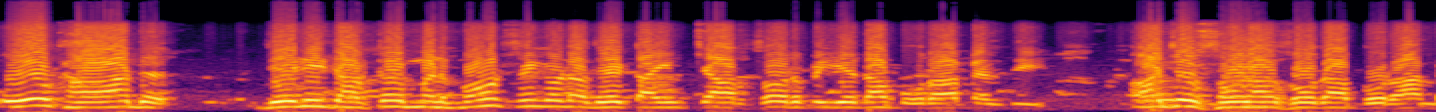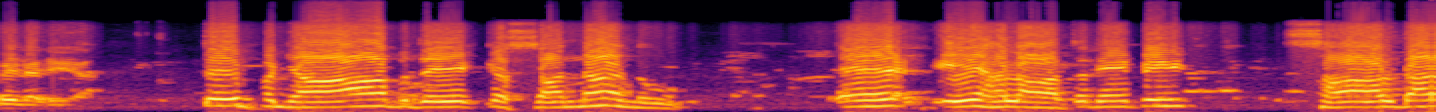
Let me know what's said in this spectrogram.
ਉਹ ਖਾਦ ਜਿਹੜੀ ਡਾਕਟਰ ਮਨਮੋਹਨ ਸਿੰਘ ਉਹਨਾਂ ਦੇ ਟਾਈਮ 400 ਰੁਪਏ ਦਾ ਬੋਰਾ ਮਿਲਦੀ, ਅੱਜ 1600 ਦਾ ਬੋਰਾ ਮਿਲ ਰਿਹਾ। ਤੇ ਪੰਜਾਬ ਦੇ ਕਿਸਾਨਾਂ ਨੂੰ ਇਹ ਇਹ ਹਾਲਾਤ ਨੇ ਵੀ ਸਾਲ ਦਾ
